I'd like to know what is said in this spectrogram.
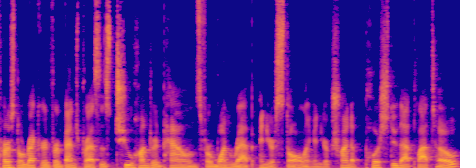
personal record for bench press is 200 pounds for one rep and you're stalling and you're trying to push through that plateau,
